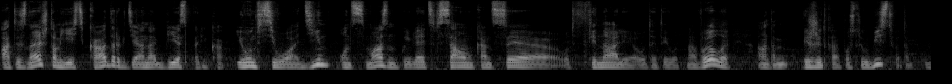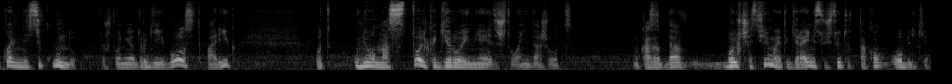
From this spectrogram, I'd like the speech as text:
А ты знаешь, там есть кадр, где она без парика. И он всего один, он смазан, появляется в самом конце, вот в финале вот этой вот новеллы. Она там бежит когда после убийства, это буквально на секунду. То, что у нее другие волосы, это парик. Вот у него настолько герои меняется, что они даже вот... Ну, казалось бы, да, большая часть фильма эта героиня существует в таком облике.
